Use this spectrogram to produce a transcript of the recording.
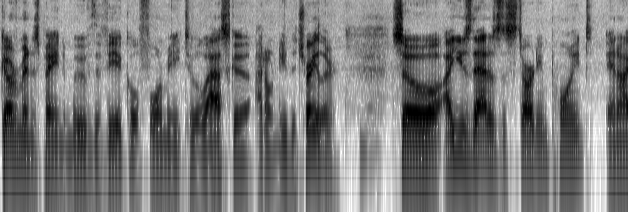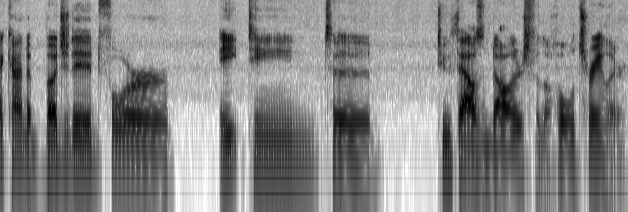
government is paying to move the vehicle for me to Alaska, I don't need the trailer. Yeah. So I use that as the starting point, and I kind of budgeted for eighteen to two thousand dollars for the whole trailer.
